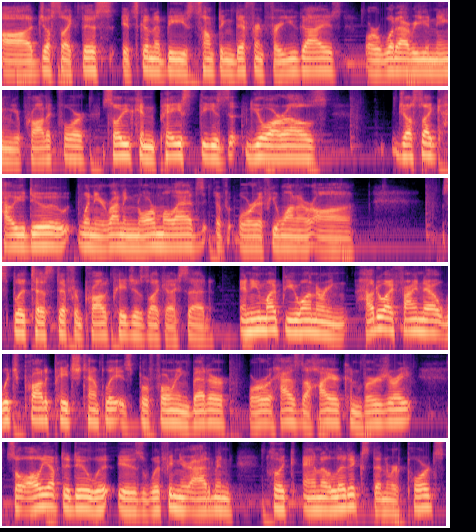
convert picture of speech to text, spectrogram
uh, just like this, it's going to be something different for you guys or whatever you name your product for. So you can paste these URLs just like how you do when you're running normal ads, if, or if you want to uh, split test different product pages, like I said. And you might be wondering, how do I find out which product page template is performing better or has the higher conversion rate? So all you have to do is within your admin, click analytics, then reports.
